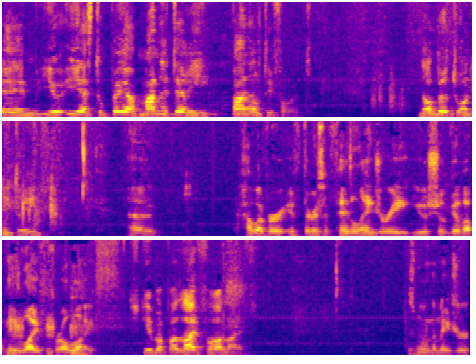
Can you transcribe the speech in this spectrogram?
um, you, he has to pay a monetary penalty for it. Number twenty-three. Uh, However, if there is a fatal injury, you shall give up a life for a life. Give up a life for a life. This is one of the major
